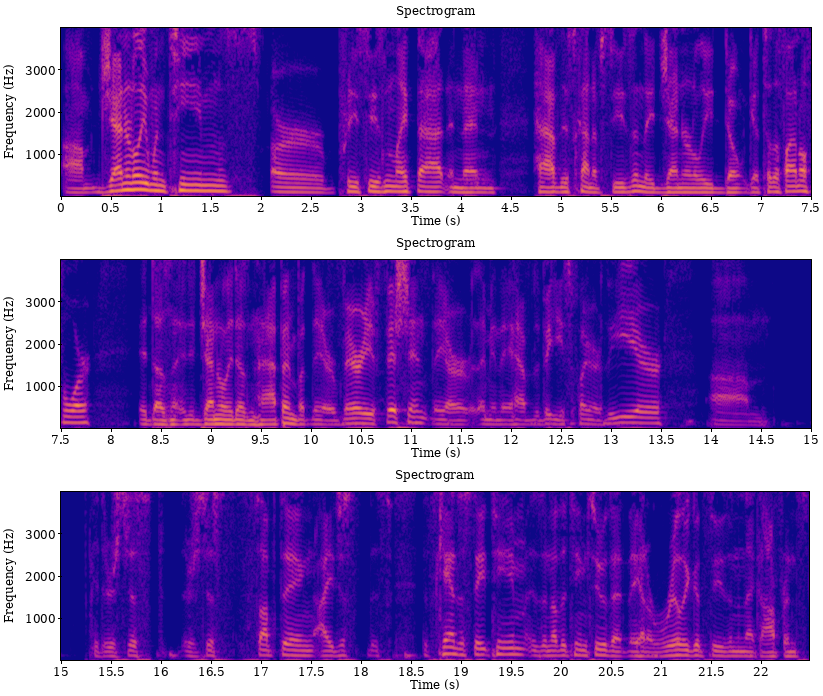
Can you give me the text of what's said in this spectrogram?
Um, generally, when teams are preseason like that and then have this kind of season, they generally don't get to the Final Four. It doesn't. It generally doesn't happen. But they are very efficient. They are. I mean, they have the Big East Player of the Year. Um, there's just there's just something. I just this this Kansas State team is another team too that they had a really good season in that conference.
